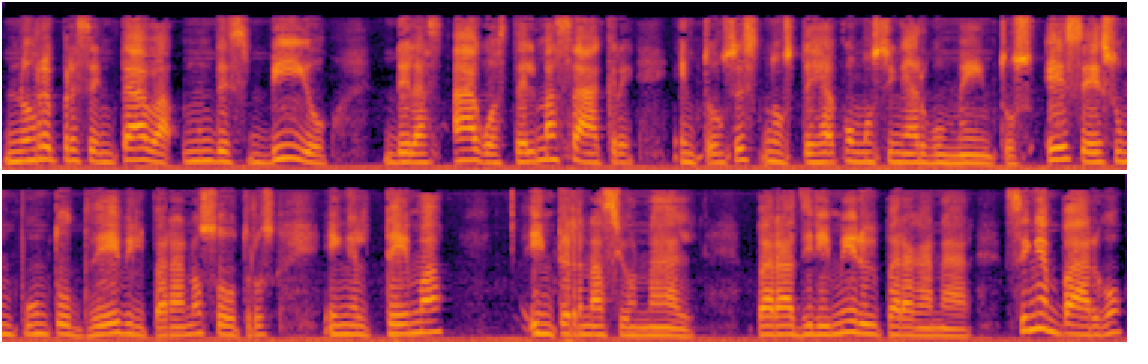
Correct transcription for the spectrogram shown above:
no representaba un desvío de las aguas del masacre, entonces nos deja como sin argumentos. Ese es un punto débil para nosotros en el tema internacional para dirimir y para ganar. Sin embargo,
